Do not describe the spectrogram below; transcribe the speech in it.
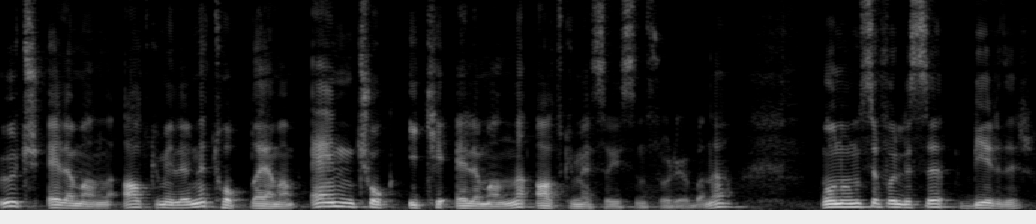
Üç elemanlı alt kümelerini toplayamam. En çok iki elemanlı alt küme sayısını soruyor bana. Onun sıfırlısı birdir.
